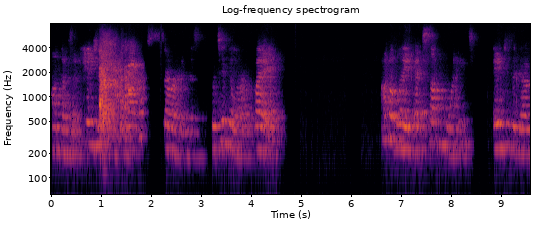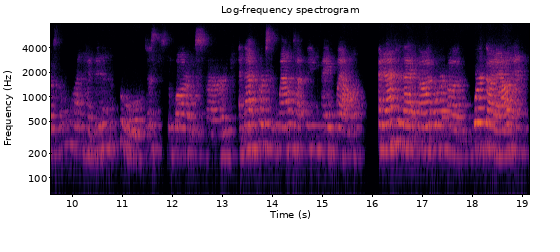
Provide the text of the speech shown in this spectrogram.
on those occasions when in this particular way. Probably at some point, ages ago, someone had been in the pool just as the water was stirred, and that person wound up being made well. And after that, God word, uh, word got out, and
